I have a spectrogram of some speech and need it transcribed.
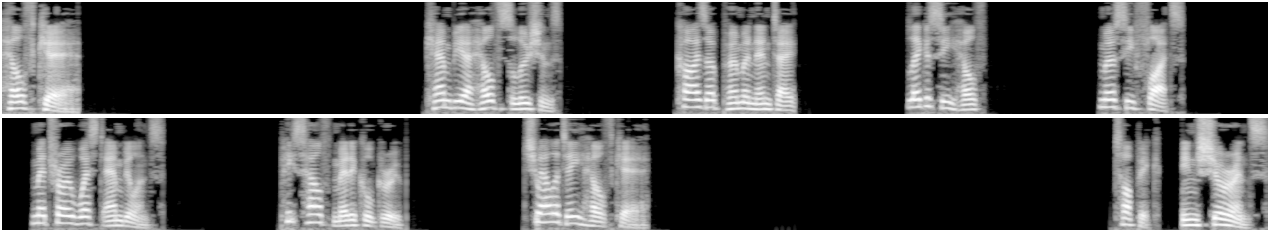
Healthcare. Cambia Health Solutions. Kaiser Permanente. Legacy Health. Mercy Flights. Metro West Ambulance. Peace Health Medical Group. Duality Healthcare. Topic: Insurance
